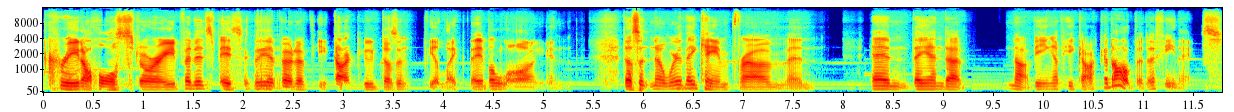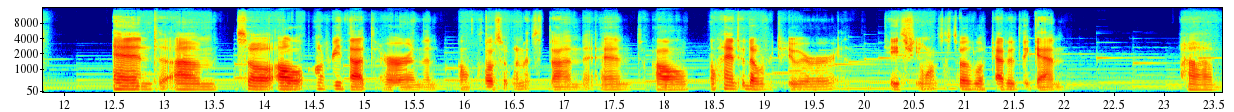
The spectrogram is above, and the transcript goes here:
create a whole story, but it's basically about a peacock who doesn't feel like they belong and doesn't know where they came from, and and they end up not being a peacock at all, but a phoenix. And um, so I'll I'll read that to her, and then I'll close it when it's done, and I'll I'll hand it over to her in case she wants to look at it again. Um,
